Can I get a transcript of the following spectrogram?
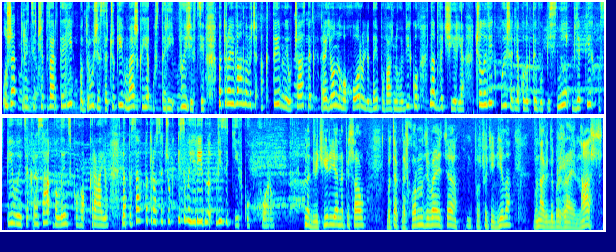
Уже 34-й рік подружжя Сачуків мешкає у старій вижівці. Петро Іванович активний учасник районного хору людей поважного віку надвечір'я. Чоловік пише для колективу пісні, в яких оспівується краса Волинського краю. Написав Петро Сачук і своєрідну візитівку хору. Надвечір'я я написав, бо так наш хор називається, по суті діла. Вона відображає нас,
